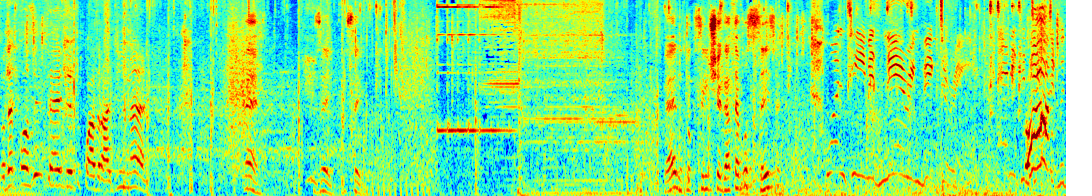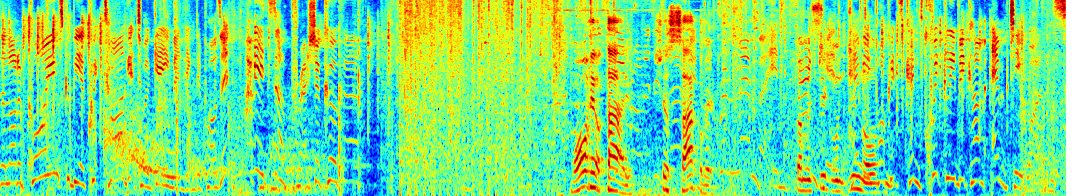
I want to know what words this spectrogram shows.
Eu depositei dentro do quadradinho, né? É, isso aí, isso aí. Velho, não tô conseguindo chegar até vocês, velho. One team is nearing victory. Any contestant with a lot of coins could be a quick target to a game-ending deposit. It's a pressure cooker. Morre, otário. Encheu o saco, velho. Remember, in Tamo em thinking, segundo de novo. pockets can quickly become empty ones.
